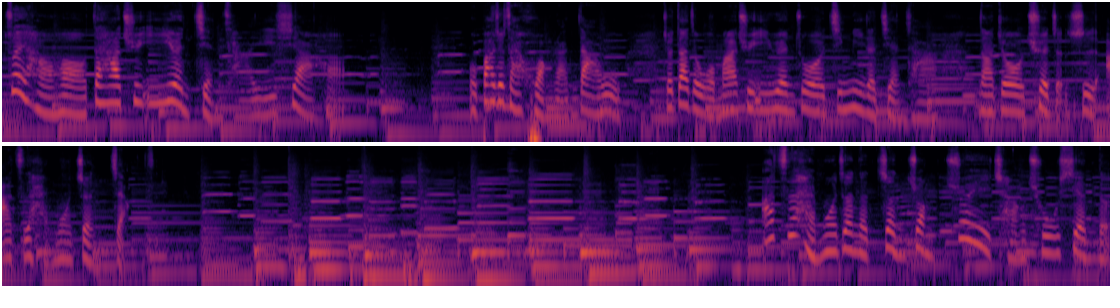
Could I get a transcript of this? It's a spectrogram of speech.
最好哈带她去医院检查一下哈。”我爸就才恍然大悟，就带着我妈去医院做精密的检查，那就确诊是阿兹海默症这样子。斯海默症的症状最常出现的，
